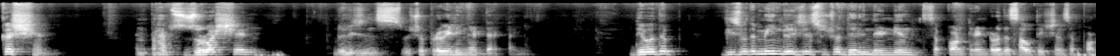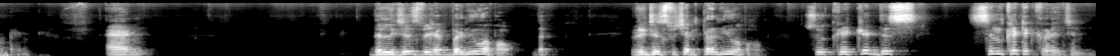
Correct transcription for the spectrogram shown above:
Christian, and perhaps Zoroastrian religions which were prevailing at that time. They were the these were the main religions which were there in the Indian subcontinent or the South Asian subcontinent. And the religions which Akbar knew about, the religions which Emperor knew about. So he created this syncretic religion,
